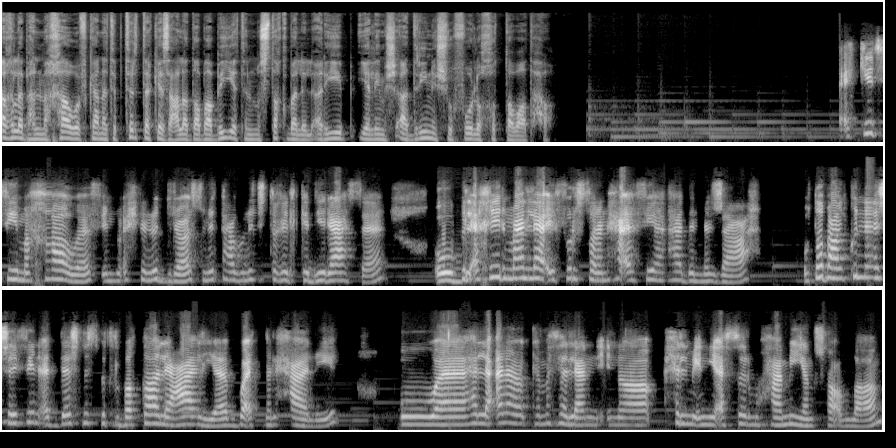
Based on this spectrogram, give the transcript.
أغلب هالمخاوف كانت بترتكز على ضبابية المستقبل القريب يلي مش قادرين يشوفوا له خطة واضحة. أكيد في مخاوف إنه إحنا ندرس ونتعب ونشتغل كدراسة وبالأخير ما نلاقي فرصة نحقق فيها هذا النجاح. وطبعا كنا شايفين قديش نسبة البطالة عالية بوقتنا الحالي. وهلأ أنا كمثلا إنه حلمي إني أصير محامية إن شاء الله.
